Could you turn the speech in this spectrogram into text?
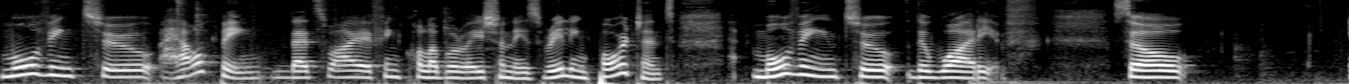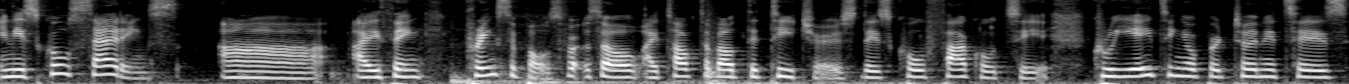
moving to helping. That's why i think collaboration is really important. Moving to the what if. So in school settings uh, i think principals for, so i talked about the teachers the school faculty creating opportunities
